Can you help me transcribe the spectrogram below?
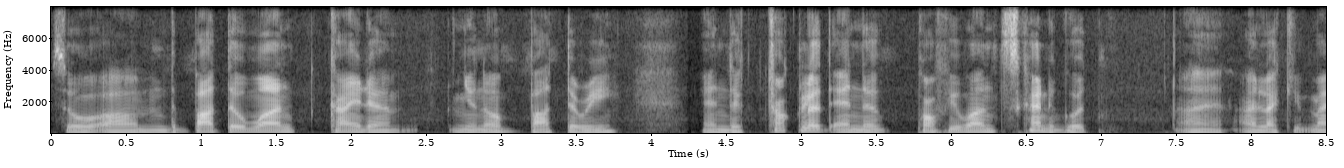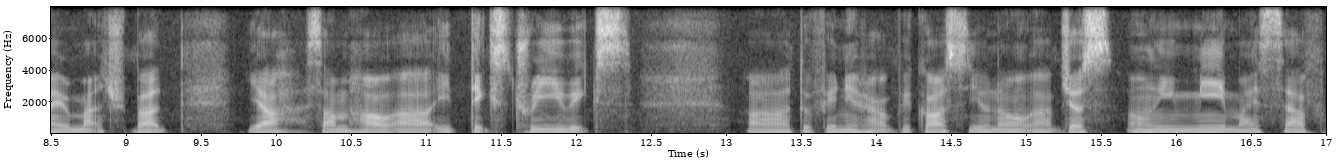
So um, the butter one kind of you know buttery, and the chocolate and the coffee one's kind of good. I I like it very much, but yeah, somehow uh, it takes three weeks uh, to finish up because you know uh, just only me myself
